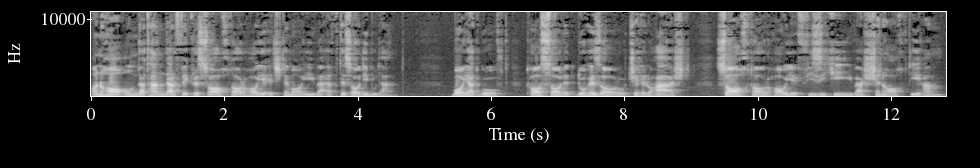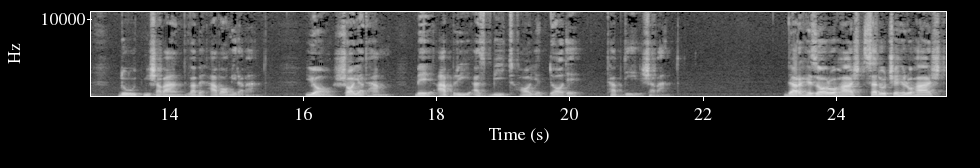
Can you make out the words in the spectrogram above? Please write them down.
آنها عمدتا در فکر ساختارهای اجتماعی و اقتصادی بودند. باید گفت تا سال 2048 ساختارهای فیزیکی و شناختی هم دود می شوند و به هوا می روند یا شاید هم به ابری از بیت های داده تبدیل شوند. در 1848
